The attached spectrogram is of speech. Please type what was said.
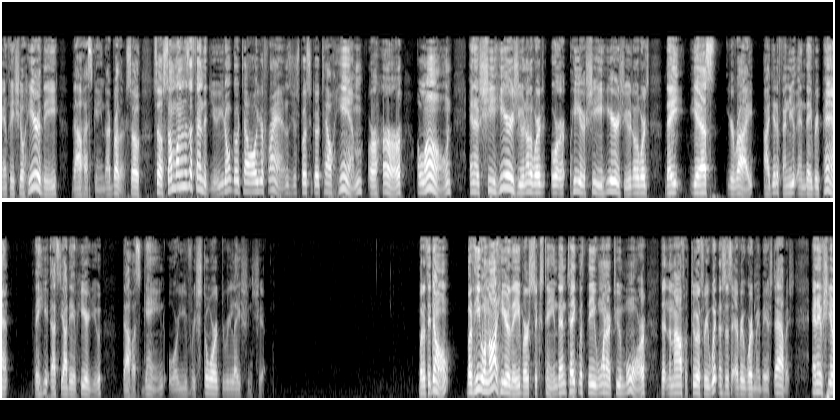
And if he shall hear thee, thou hast gained thy brother. So, so if someone has offended you, you don't go tell all your friends. You're supposed to go tell him or her alone. And if she hears you, in other words, or he or she hears you, in other words, they, yes, you're right, I did offend you, and they repent, they hear, that's the idea of hear you, thou hast gained, or you've restored the relationship. But if they don't, but if he will not hear thee, verse 16, then take with thee one or two more, that in the mouth of two or three witnesses every word may be established. And if, she,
